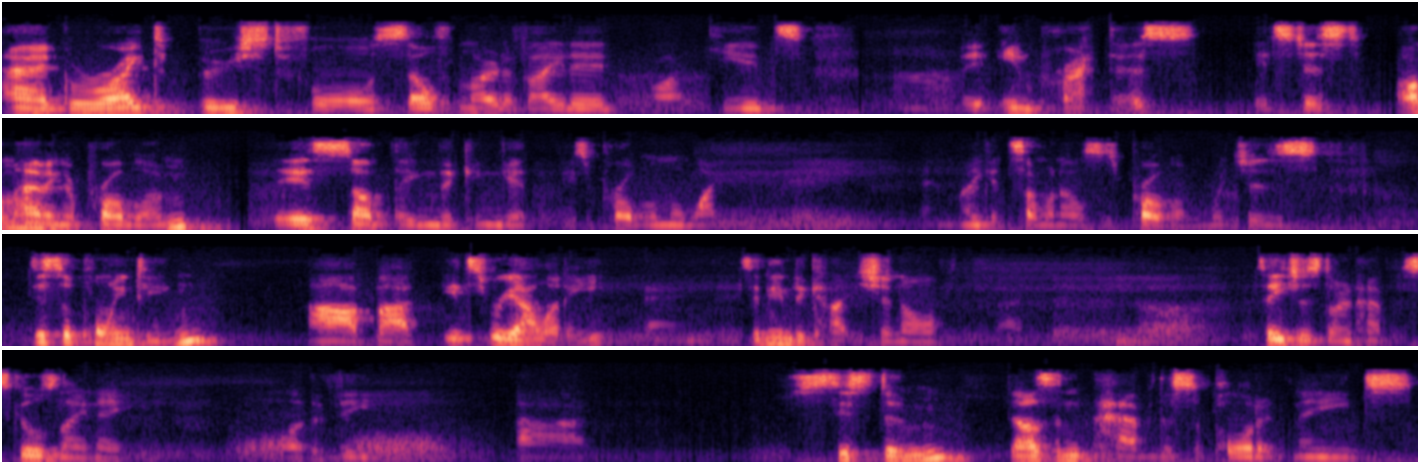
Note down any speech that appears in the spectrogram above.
a great boost for self motivated kids. Uh, in practice, it's just, I'm having a problem. There's something that can get this problem away from me and make it someone else's problem, which is disappointing, uh, but it's reality. And it's an indication of the fact that uh, teachers don't have the skills they need or the uh, system doesn't have the support it needs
